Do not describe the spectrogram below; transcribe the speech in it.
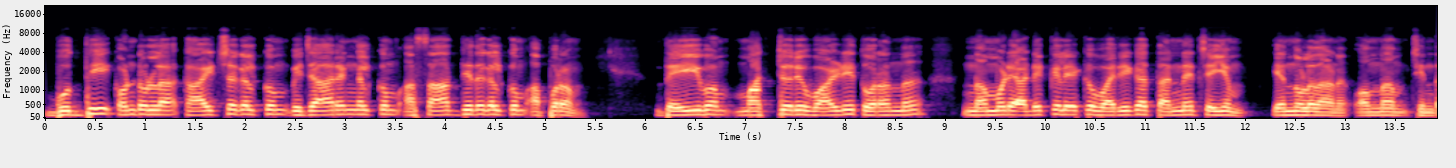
ബുദ്ധി കൊണ്ടുള്ള കാഴ്ചകൾക്കും വിചാരങ്ങൾക്കും അസാധ്യതകൾക്കും അപ്പുറം. ദൈവം മറ്റൊരു വഴി തുറന്ന് നമ്മുടെ അടുക്കലേക്ക് വരിക തന്നെ ചെയ്യും എന്നുള്ളതാണ് ഒന്നാം ചിന്ത.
